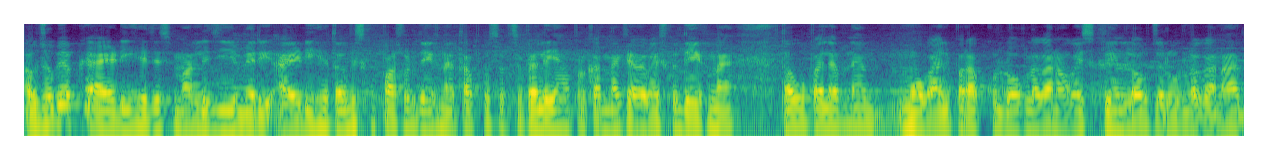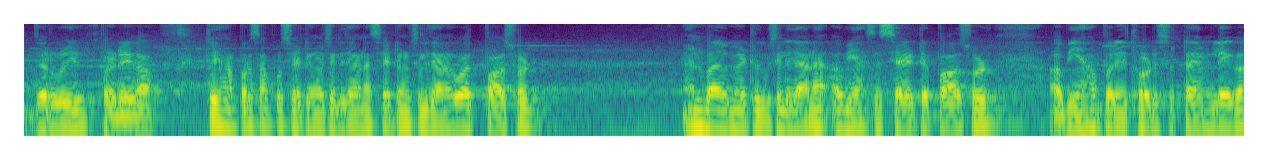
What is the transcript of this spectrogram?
अब जो भी आपकी आईडी है, जैसे मान लीजिए मेरी आईडी है तो अब इसका पासवर्ड देखना है। तो आपको सबसे पहले यहाँ पर करना क्या होगा? इसको देखना है। तो आपको पहले अपने मोबाइल पर आपको लॉक लगाना होगा। स्क्रीन लॉक ज़रूर लगाना ज़रूरी पड़ेगा। तो यहाँ पर से आपको सेटिंग में चले जाना है। सेटिंग में चले जाने के बाद पासवर्ड एंड बायोमेट्रिक चले जाना है। अब यहाँ से सेट है पासवर्ड अब यहाँ पर ये थोड़ी सा टाइम लेगा।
